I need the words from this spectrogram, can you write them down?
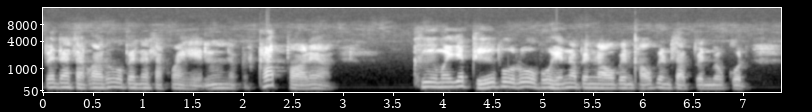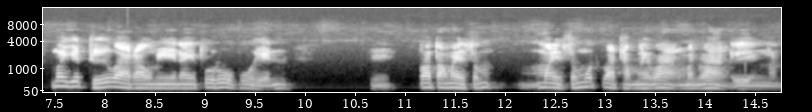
เป็นแต่สักว่ารู้เป็นแต่สักว่าเห็นครับพอแล้วคือไม่ยึดถือผู้รู้ผู้เห็นว่าเป็นเราเป็นเขาเป็นสัตว์เป็นบุคคลไม่ยึดถือว่าเรามีในผู้รู้ผู้เห็นก็ต้องไม่สม ไม่สมมุติว่าทำให้ว่างมันว่างเองมัน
